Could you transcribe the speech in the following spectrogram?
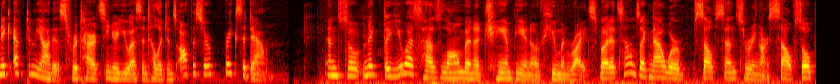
Nick Eftimiades, retired senior U.S. intelligence officer, breaks it down. And so, Nick, the U.S. has long been a champion of human rights, but it sounds like now we're self censoring ourselves. So,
